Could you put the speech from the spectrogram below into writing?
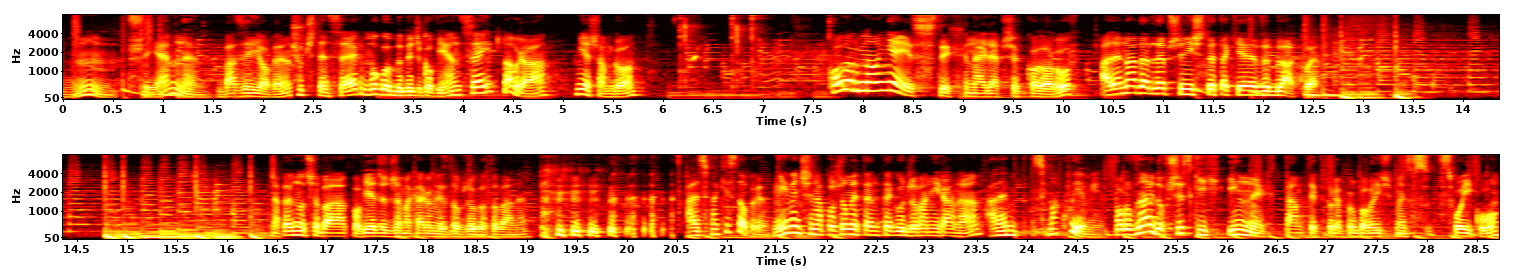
Mmm, przyjemny, bazyliowy. Czuć ten ser, mogłoby być go więcej. Dobra, mieszam go. Kolor no nie jest z tych najlepszych kolorów, ale nadal lepszy niż te takie wyblakłe. Na pewno trzeba powiedzieć, że makaron jest dobrze ugotowany. Ale smak jest dobry. Nie wiem, czy na poziomie ten tego Giovanni Rana, ale smakuje mi. W porównaniu do wszystkich innych tamtych, które próbowaliśmy w, w słoiku,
